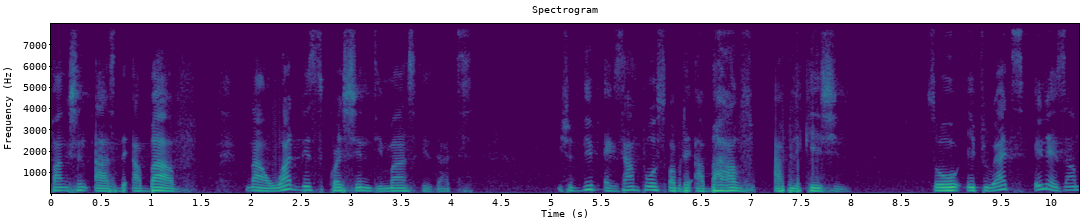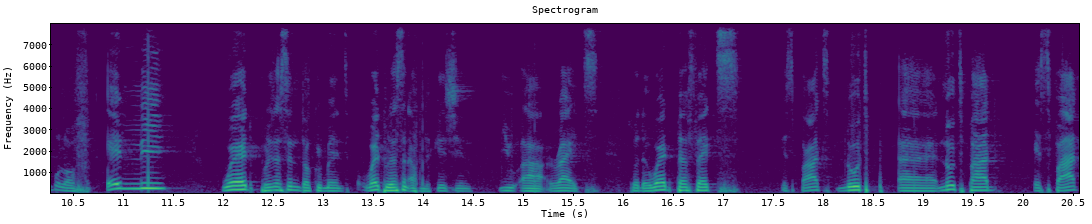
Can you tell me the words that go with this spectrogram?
function as the above. Now, what this question demands is that you should give examples of the above application. So, if you write any example of any word processing document, word processing application, you are right. So, the word perfect is part, note, uh, notepad is part,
